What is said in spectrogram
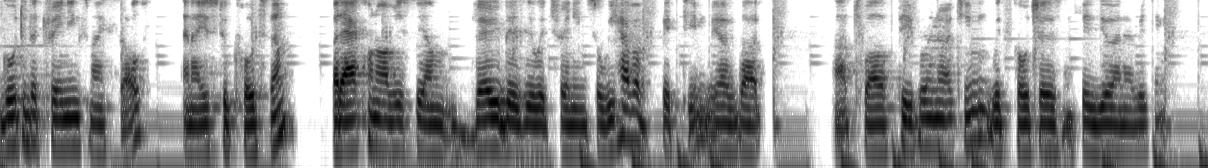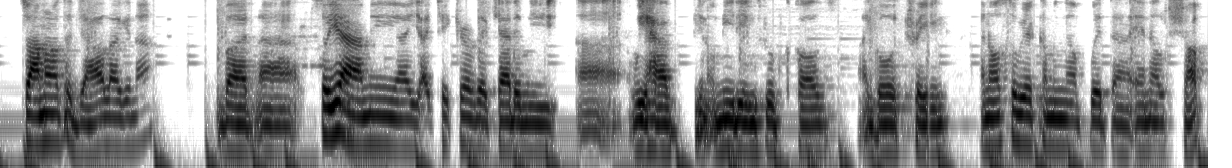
go to the trainings myself, and I used to coach them. But Akon, obviously, I'm very busy with training. So we have a big team. We have about uh, 12 people in our team with coaches and physio and everything. So I'm not a Jao Lagina. But uh, so yeah, I mean, I, I take care of the academy. Uh, we have you know meetings, group calls. I go train, and also we are coming up with NL Shop.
